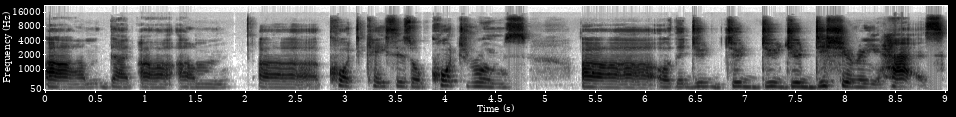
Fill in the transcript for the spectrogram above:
um, that uh, um, uh, court cases or courtrooms uh, or the ju- ju- ju- judiciary has.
